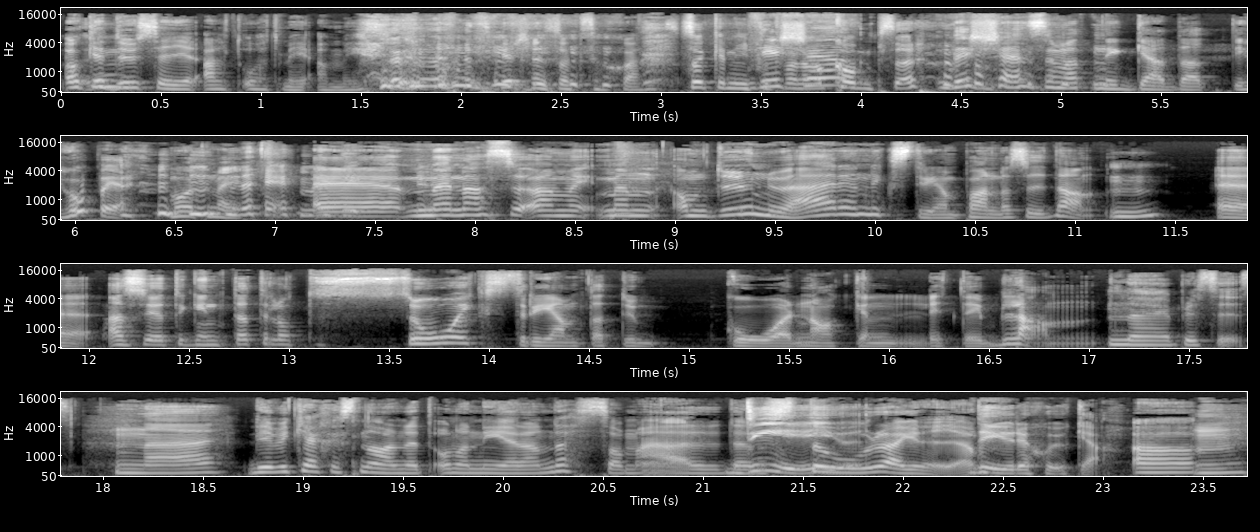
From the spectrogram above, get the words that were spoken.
Och att du säger allt åt mig, Ami. det känns också skönt. så kan ni fortfarande vara kompisar. Det känns som att ni gaddat ihop er mot mig. Nej, men eh, men alltså, Ami, men om du nu är en extrem på andra sidan. Eh, alltså jag tycker inte att det låter så extremt att du går naken lite ibland. Nej precis. Nej, Det är väl kanske snarare ett onanerande som är den är ju- stora grejen. det är ju det sjuka. Ja, Mm.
